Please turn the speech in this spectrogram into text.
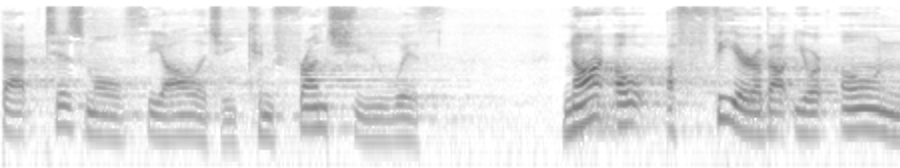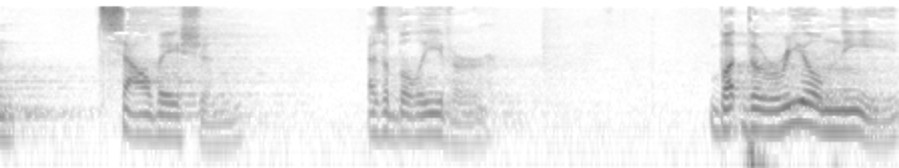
baptismal theology confronts you with not a, a fear about your own salvation as a believer, but the real need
